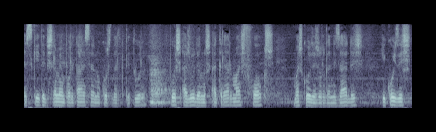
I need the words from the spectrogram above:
esse kit é de extrema importância no curso de arquitetura, pois ajuda-nos a criar mais focos, mais coisas organizadas e coisas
